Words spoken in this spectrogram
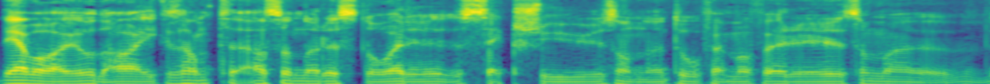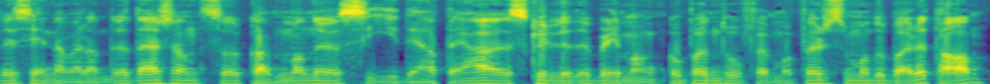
det var jo da, ikke sant. Altså når det står seks-sju sånne 245 som er ved siden av hverandre der, sånn, så kan man jo si det at ja, skulle det bli manko på en 245, så må du bare ta den.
